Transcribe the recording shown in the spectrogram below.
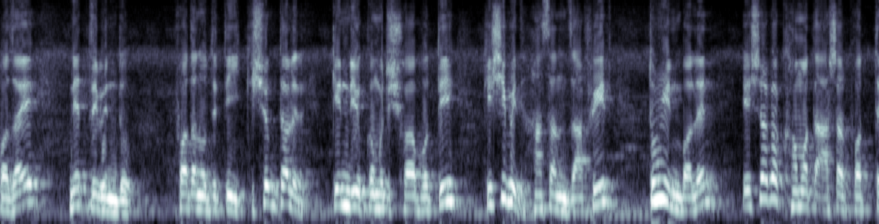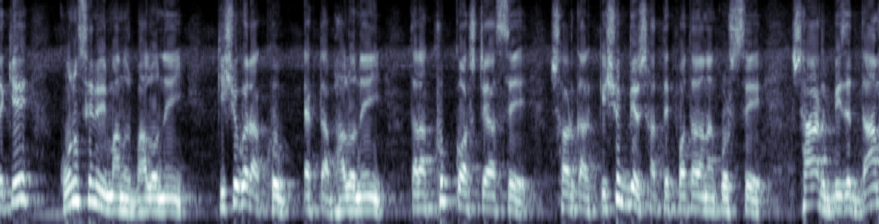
পর্যায়ে নেতৃবৃন্দ। প্রধান অতিথি কৃষক দলের কেন্দ্রীয় কমিটির সভাপতি কৃষিবিদ হাসান জাফির তুহিন বলেন, এ সরকার ক্ষমতা আসার পর থেকে কোনো শ্রেণির মানুষ ভালো নেই। কৃষকেরা খুব একটা ভালো নেই। তারা খুব কষ্টে আছে। সরকার কৃষকদের সাথে প্রতারণা করছে। সার বীজের দাম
